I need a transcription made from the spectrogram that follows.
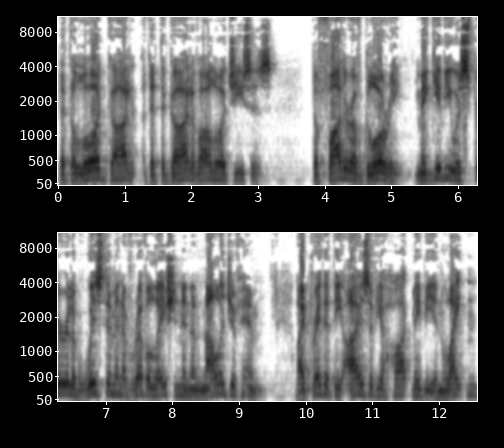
That the Lord God, that the God of our Lord Jesus, the Father of glory, may give you a spirit of wisdom and of revelation and a knowledge of Him. I pray that the eyes of your heart may be enlightened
